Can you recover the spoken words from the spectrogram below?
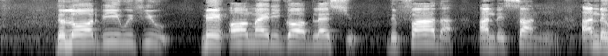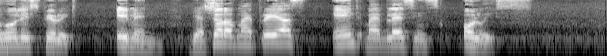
The Lord be with you. May Almighty God bless you, the Father and the Son and the Holy Spirit. Amen. Be assured of my prayers and my blessings always.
